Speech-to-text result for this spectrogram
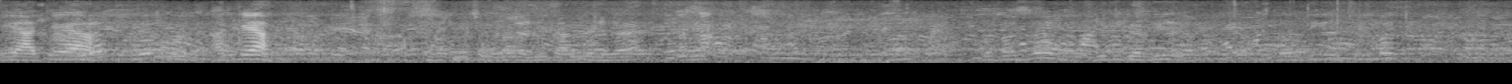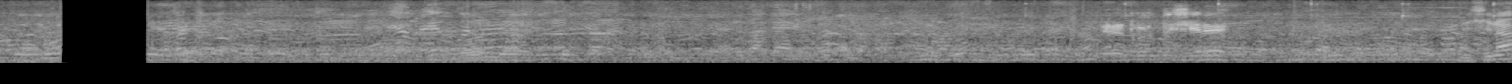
ये आके आ आके आ गर्दी गर्दी दिशी ना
